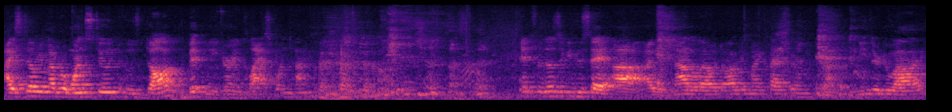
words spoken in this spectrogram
I still remember one student whose dog bit me during class one time. and for those of you who say, ah, I would not allow a dog in my classroom, neither do I.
